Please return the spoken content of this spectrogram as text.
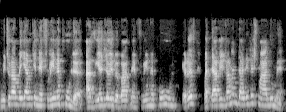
می‌تونم بگم که نفرین پوله. از یه جایی به بعد نفرین پول گرفت و دقیقا هم دلیلش معلومه.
